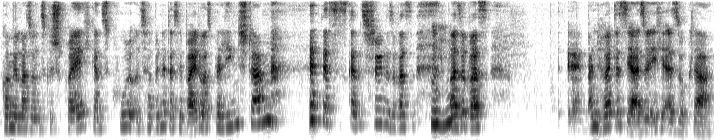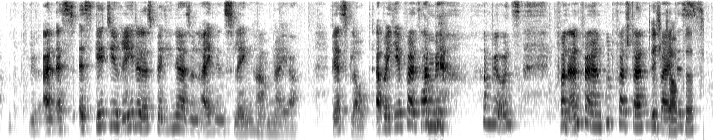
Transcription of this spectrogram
kommen wir mal so ins Gespräch, ganz cool. Uns verbindet, dass wir beide aus Berlin stammen. das ist ganz schön. Also was, mhm. also was, äh, man hört es ja, also ich, also klar, es, es geht die Rede, dass Berliner so einen eigenen Slang haben. Naja, wer es glaubt. Aber jedenfalls haben wir, haben wir uns von Anfang an gut verstanden. Ich glaube das.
